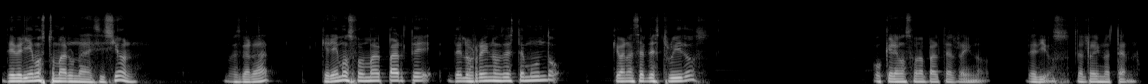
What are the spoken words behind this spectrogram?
deberíamos tomar una decisión, ¿no es verdad? ¿Queremos formar parte de los reinos de este mundo que van a ser destruidos? ¿O queremos formar parte del reino de Dios, del reino eterno?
